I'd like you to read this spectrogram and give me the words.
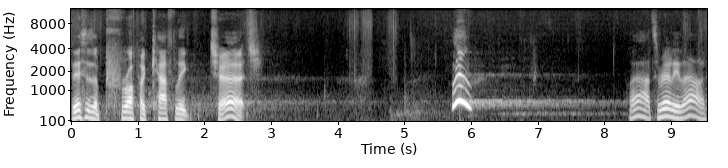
This is a proper Catholic church. Woo! Wow, it's really loud.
